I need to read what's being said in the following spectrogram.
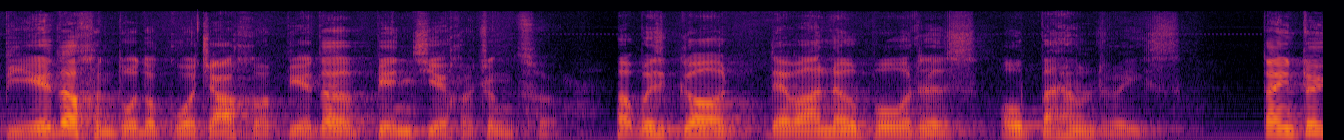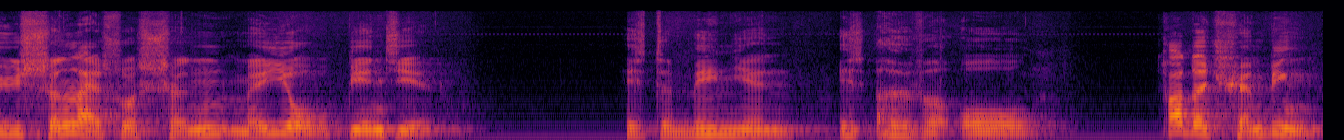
别的很多的国家和别的边界和政策， But with God, there are no borders or boundaries. 但对于神来说，神没有边界，His dominion is over all. 他的权柄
